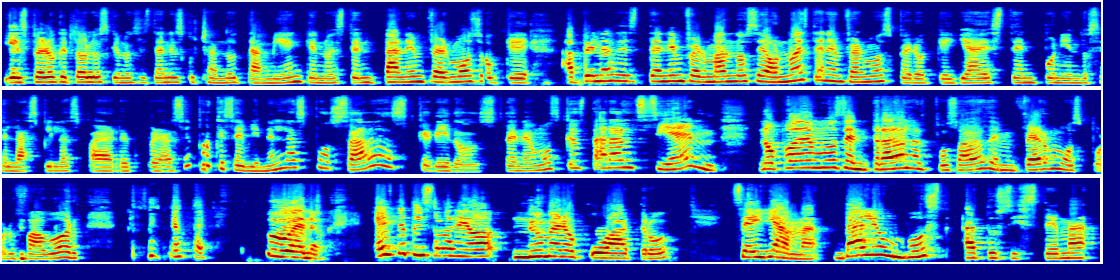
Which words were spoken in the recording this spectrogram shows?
Y espero que todos los que nos están escuchando también, que no estén tan enfermos o que apenas estén enfermándose o no estén enfermos, pero que ya estén poniéndose las pilas para recuperarse, porque se vienen las posadas, queridos. Tenemos que estar al 100. No podemos entrar a las posadas enfermos, por favor. Bueno, este episodio número 4 se llama Dale un boost a tu sistema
